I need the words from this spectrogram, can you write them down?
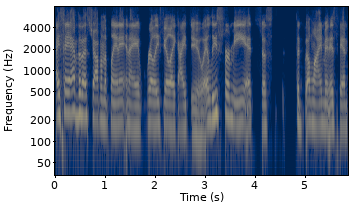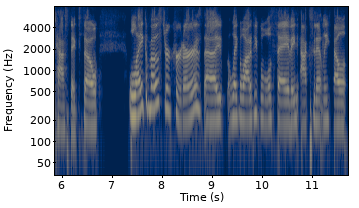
I say I have the best job on the planet, and I really feel like I do. At least for me, it's just the alignment is fantastic. So, like most recruiters, uh, like a lot of people will say, they accidentally fell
